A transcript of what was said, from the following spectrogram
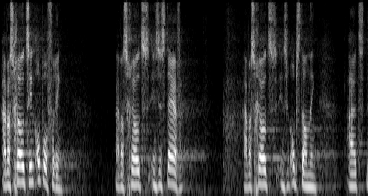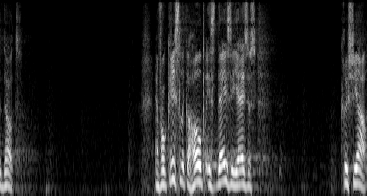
Hij was groots in opoffering. Hij was groots in zijn sterven. Hij was groots in zijn opstanding uit de dood. En voor christelijke hoop is deze Jezus cruciaal.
